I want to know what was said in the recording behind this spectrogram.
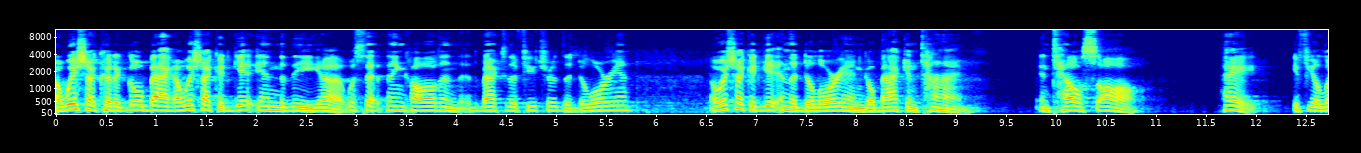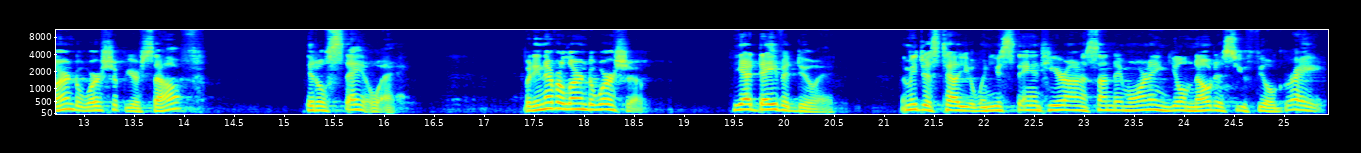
I wish I could go back. I wish I could get into the uh, what's that thing called in Back to the Future, the DeLorean. I wish I could get in the DeLorean and go back in time and tell Saul, hey, if you learn to worship yourself, it'll stay away. But he never learned to worship. He had David do it. Let me just tell you, when you stand here on a Sunday morning, you'll notice you feel great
